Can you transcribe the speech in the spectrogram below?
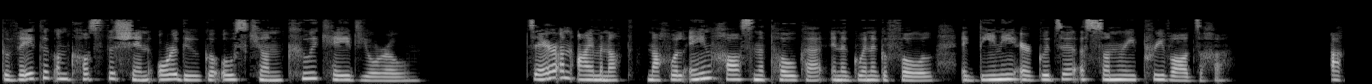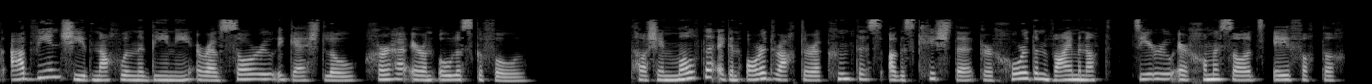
go bhféadfadh an costas sin ordú go oscionn cúig euro. Deir an aidhmeannacht nach bhfuil aon chásanna tógtha ina gcoinne go fóill ag daoine ar gcuide a sonraí príobháideacha. Ach admhaíonn siad nach bhfuil na daoine a raibh sárú i gceist leo curtha ar an eolas go fóill. Tá sé molta ag an ardreachtar a cúntas agus ciste gur chóir den bhaimenacht díú ar chumarsáid éfachtach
